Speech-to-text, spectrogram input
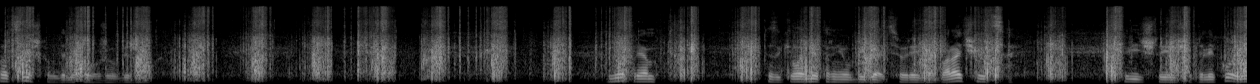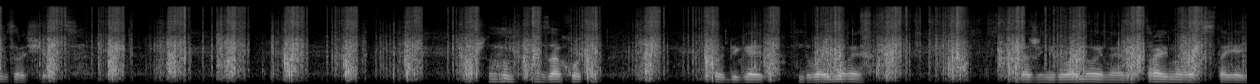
Вот слишком далеко уже убежал. Ну прям за километр не убегать, все время оборачивается. Видит, что я еще далеко и возвращается. Так что он за охоту пробегает двойное, даже не двойное, наверное, тройное расстояние.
